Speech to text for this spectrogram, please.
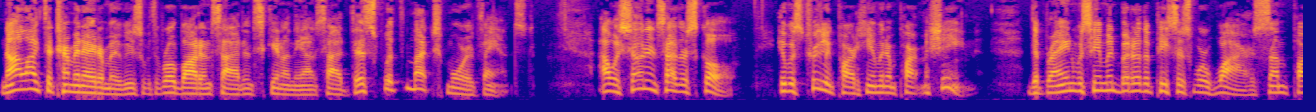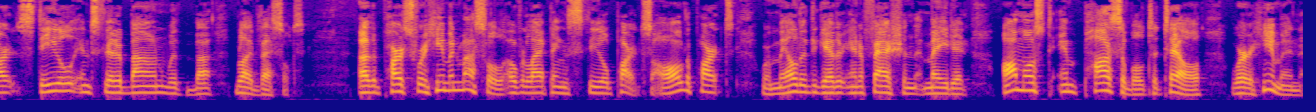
Not like the Terminator movies with robot inside and skin on the outside. This was much more advanced. I was shown inside their skull. It was truly part human and part machine. The brain was human, but other pieces were wires, some parts steel instead of bone with blood vessels. Other parts were human muscle, overlapping steel parts. All the parts were melded together in a fashion that made it almost impossible to tell where human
